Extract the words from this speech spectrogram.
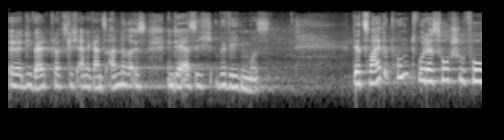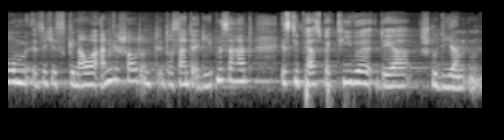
äh, die Welt plötzlich eine ganz andere ist, in der er sich bewegen muss. Der zweite Punkt, wo das Hochschulforum sich es genauer angeschaut und interessante Ergebnisse hat, ist die Perspektive der Studierenden.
